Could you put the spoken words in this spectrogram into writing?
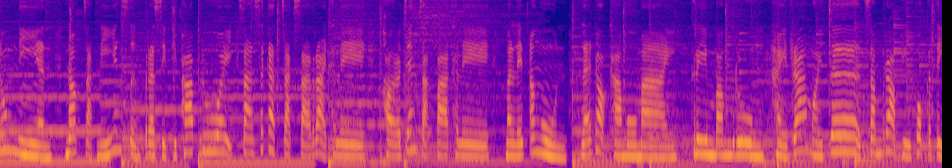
นุ่มเนียน นอกจากนี้ยังเสริมประสิทธิภาพด้วย สารสกัดจากสาหร่ายทะเล คอลลาเจนจากปลาทะเลเมล็ดองุ่น และดอกคาโมไมล์ครีมบำรุงไฮดรามอยเจอร์สำหรับผิวปกติ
